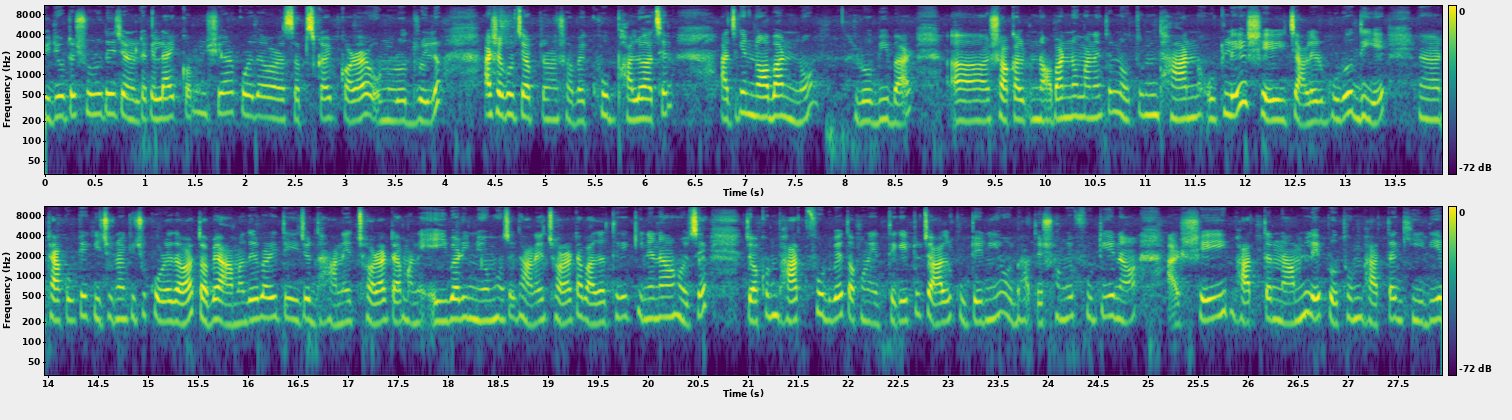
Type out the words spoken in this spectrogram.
ভিডিওটা শুরুতেই চ্যানেলটাকে লাইক কমেন্ট শেয়ার করে দেওয়ার আর সাবস্ক্রাইব করার অনুরোধ রইল। আশা করছি আপনারা সবাই খুব ভালো আছেন। আজকে নবান্ন রবিবার সকাল, নবান্ন মানে তো নতুন ধান উঠলে সেই চালের গুঁড়ো দিয়ে ঠাকুরকে কিছু না কিছু করে দেওয়া। তবে আমাদের বাড়িতে এই যে ধানের ছড়াটা মানে এইবারই নিয়ম হচ্ছে ধানের ছড়াটা বাজার থেকে কিনে নেওয়া হয়েছে। যখন ভাত ফুটবে তখন এর থেকে একটু চাল কুটে নিয়ে ওই ভাতের সঙ্গে ফুটিয়ে নেওয়া। আর সেই ভাতটা নামলে প্রথম ভাতটা ঘি দিয়ে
